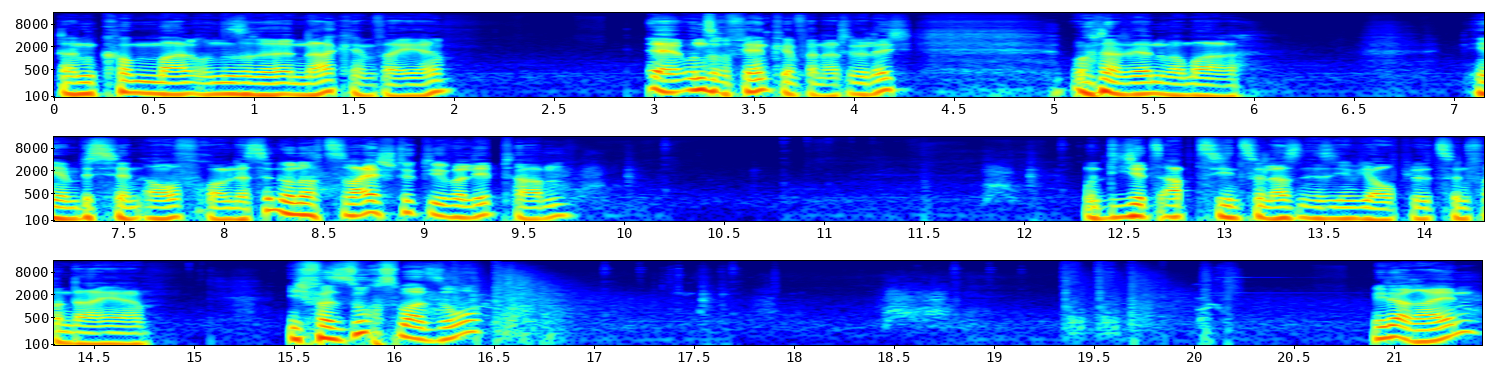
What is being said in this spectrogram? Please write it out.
Dann kommen mal unsere Nahkämpfer her. Äh, unsere Fernkämpfer natürlich. Und dann werden wir mal hier ein bisschen aufräumen. Das sind nur noch zwei Stück, die überlebt haben. Und die jetzt abziehen zu lassen, ist irgendwie auch Blödsinn. Von daher, ich versuch's mal so. Wieder rein.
